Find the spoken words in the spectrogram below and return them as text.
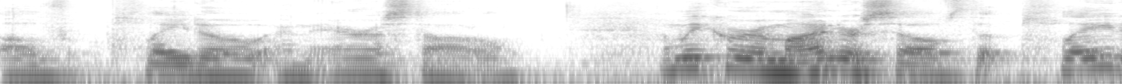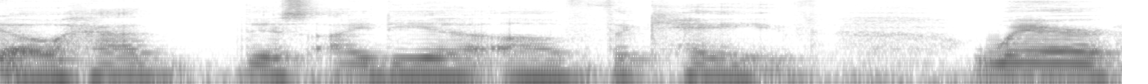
of Plato and Aristotle. And we can remind ourselves that Plato had this idea of the cave, where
